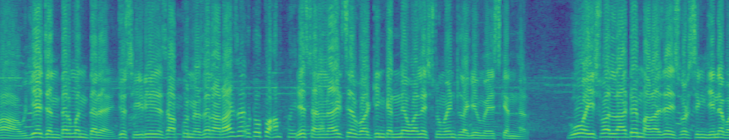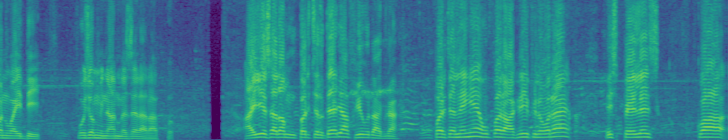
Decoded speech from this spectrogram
हाँ ये जंतर मंतर है जो सीढ़ी जैसा आपको नज़र आ रहा है सर फ़ोटो तो हम ये सनलाइट से वर्किंग करने वाले इंस्ट्रूमेंट लगे हुए हैं इसके अंदर। वो ईश्वर लाटे महाराजा ईश्वर सिंह जी ने बनवाई थी। वो जो मीनार नज़र आ रहा है आपको। आइए सर हम ऊपर चलते हैं। क्या व्यू लग रहा ऊपर चलेंगे ऊपर आखिरी फ्लोर है। इस पैलेस का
